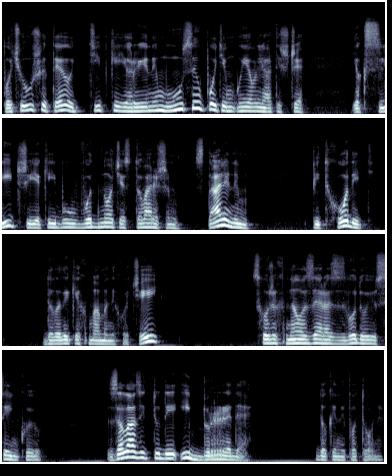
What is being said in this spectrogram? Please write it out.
почувши те от тітки Ярини, мусив потім уявляти ще, як слідчий, який був водночас товаришем Сталіним, підходить до великих маминих очей, схожих на озера з водою синькою, залазить туди і бреде, доки не потоне.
